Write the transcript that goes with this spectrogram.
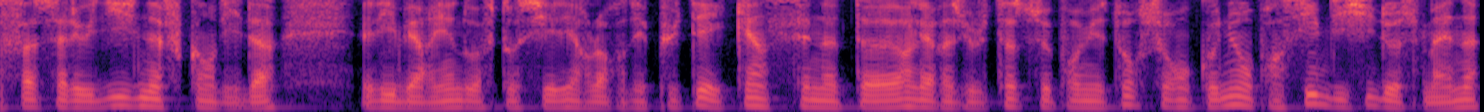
face à lui 19 candidats. Les Libériens doivent aussi élire leurs députés et 15 sénateurs. Les résultats de ce premier tour seront connus en principe d'ici deux semaines.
